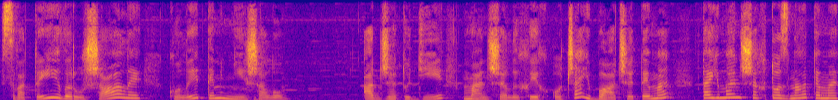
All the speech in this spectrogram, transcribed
Свати вирушали, коли темнішало. Адже тоді менше лихих очей бачитиме, та й менше хто знатиме,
